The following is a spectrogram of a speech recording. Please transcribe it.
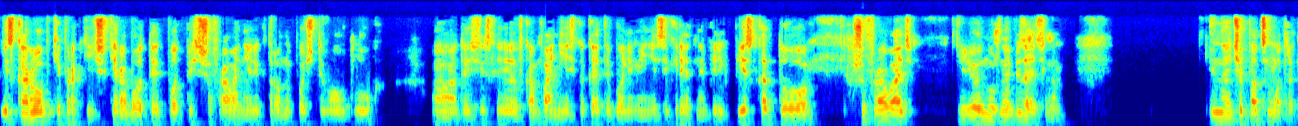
из коробки практически работает подпись шифрования электронной почты в Outlook. А, то есть, если в компании есть какая-то более-менее секретная переписка, то шифровать ее нужно обязательно иначе подсмотрят.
